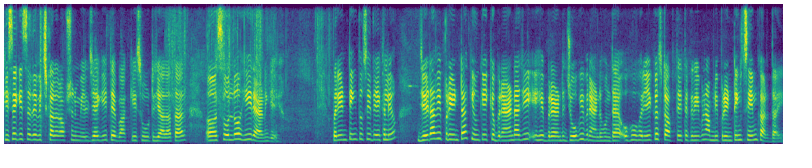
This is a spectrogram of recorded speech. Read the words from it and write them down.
ਕਿਸੇ ਕਿਸੇ ਦੇ ਵਿੱਚ ਕਲਰ ਆਪਸ਼ਨ ਮਿਲ ਜਾਏਗੀ ਤੇ ਬਾਕੀ ਸੂਟ ਜ਼ਿਆਦਾਤਰ ਸੋਲੋ ਹੀ ਰਹਿਣਗੇ। ਪ੍ਰਿੰਟਿੰਗ ਤੁਸੀਂ ਦੇਖ ਲਿਓ। ਜਿਹੜਾ ਵੀ ਪ੍ਰਿੰਟ ਆ, ਕਿਉਂਕਿ ਇੱਕ ਬ੍ਰਾਂਡ ਆ ਜੀ, ਇਹ ਬ੍ਰਾਂਡ ਜੋ ਵੀ ਬ੍ਰਾਂਡ ਹੁੰਦਾ ਹੈ, ਉਹ ਹਰੇਕ ਸਟੱਫ ਤੇ ਤਕਰੀਬਨ ਆਪਣੀ ਪ੍ਰਿੰਟਿੰਗ ਸੇਮ ਕਰਦਾ ਏ।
